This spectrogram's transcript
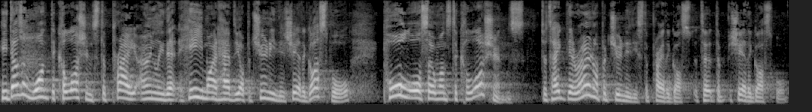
he doesn't want the Colossians to pray only that he might have the opportunity to share the gospel. Paul also wants the Colossians to take their own opportunities to, pray the gospel, to, to share the gospel.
